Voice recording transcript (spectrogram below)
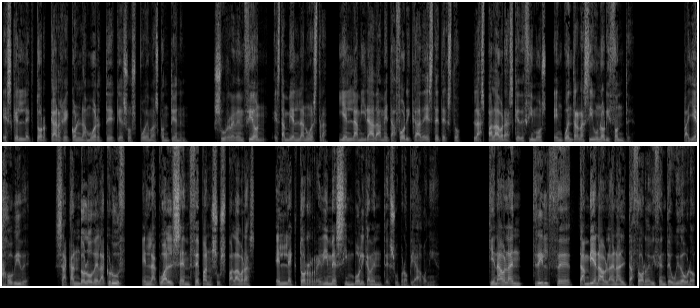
es que el lector cargue con la muerte que esos poemas contienen. Su redención es también la nuestra, y en la mirada metafórica de este texto, las palabras que decimos encuentran así un horizonte. Vallejo vive, sacándolo de la cruz en la cual se encepan sus palabras, el lector redime simbólicamente su propia agonía. Quien habla en Trilce también habla en Altazor de Vicente Huidobro,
